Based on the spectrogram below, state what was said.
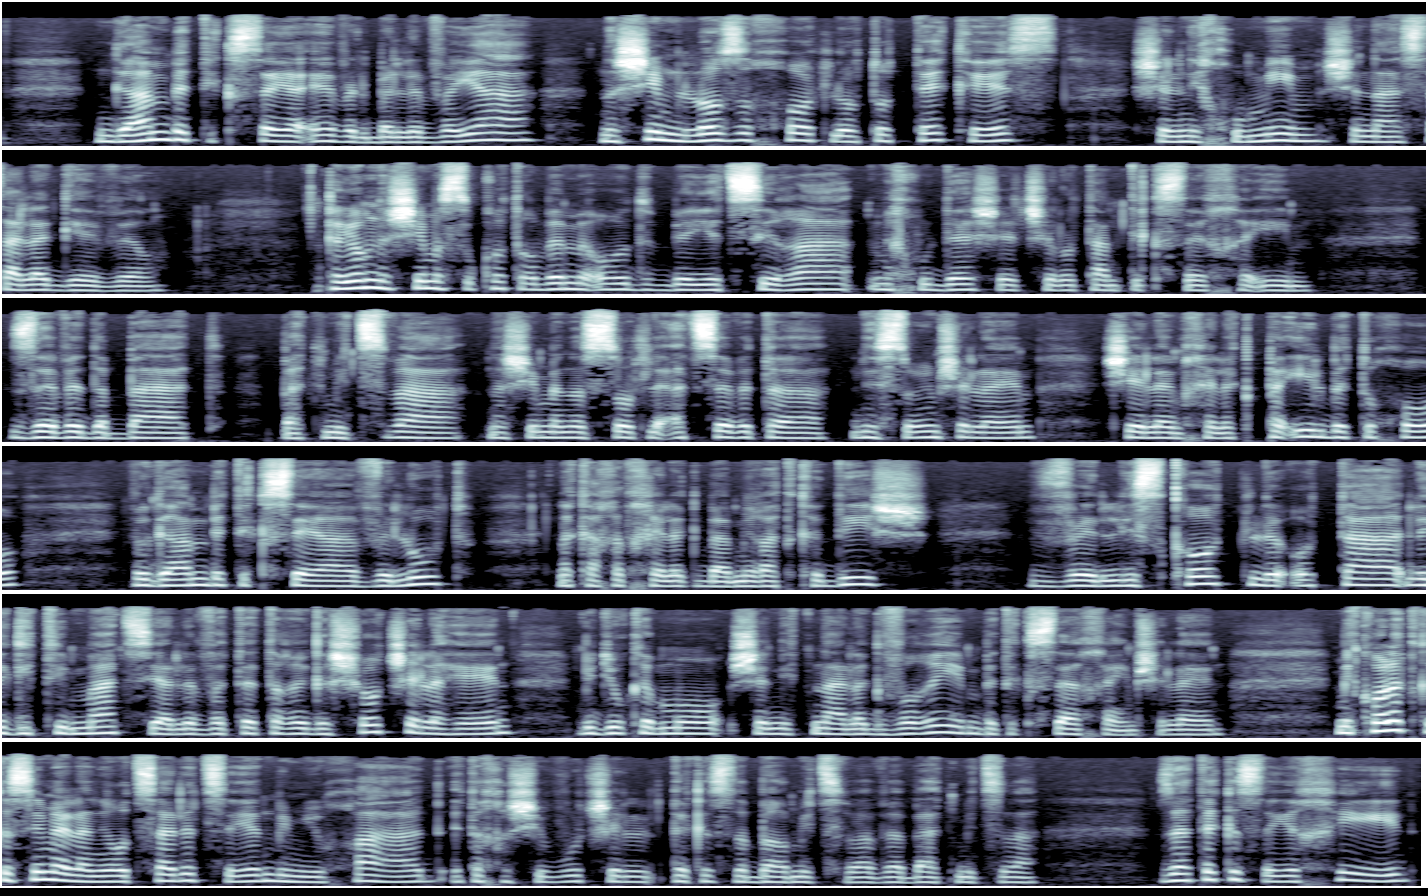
גם בטקסי האבל, בלוויה, נשים לא זוכות לאותו טקס של ניחומים שנעשה לגבר. כיום נשים עסוקות הרבה מאוד ביצירה מחודשת של אותם טקסי חיים. זבד הבת, בת מצווה, נשים מנסות לעצב את הנישואים שלהם, שיהיה להם חלק פעיל בתוכו, וגם בטקסי האבלות. לקחת חלק באמירת קדיש, ולזכות לאותה לגיטימציה לבטא את הרגשות שלהן, בדיוק כמו שניתנה לגברים בטקסי החיים שלהן. מכל הטקסים האלה אני רוצה לציין במיוחד את החשיבות של טקס הבר מצווה והבת מצווה. זה הטקס היחיד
